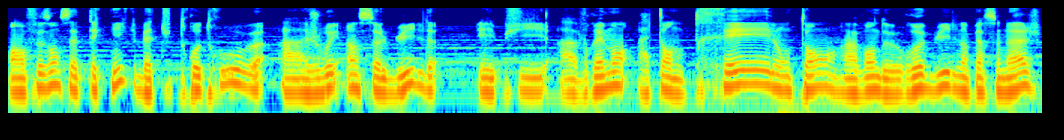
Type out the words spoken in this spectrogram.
en faisant cette technique, bah, tu te retrouves à jouer un seul build et puis à vraiment attendre très longtemps avant de rebuild un personnage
